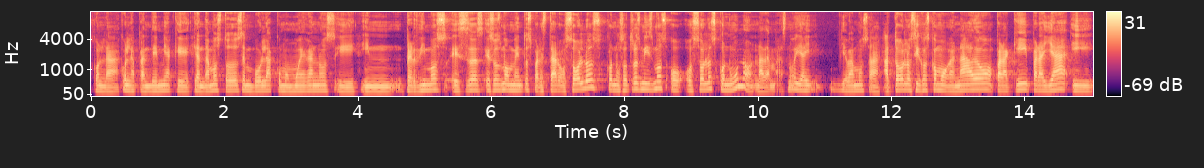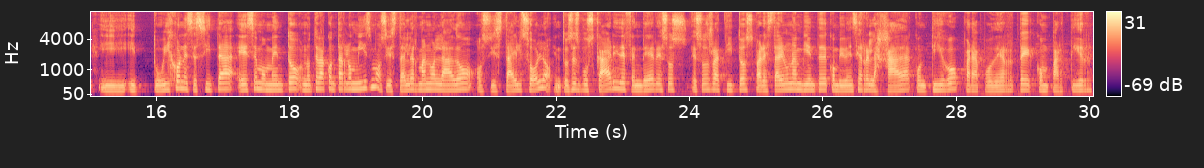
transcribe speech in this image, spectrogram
con la, con la pandemia, que, que andamos todos en bola como muéganos y, y perdimos esos, esos, momentos para estar o solos con nosotros mismos o, o, solos con uno nada más, ¿no? Y ahí llevamos a, a, todos los hijos como ganado para aquí, para allá y, y, y tu hijo necesita ese momento, no te va a contar lo mismo si está el hermano al lado o si está él solo. Entonces buscar y defender esos, esos ratitos para estar en un ambiente de convivencia relajada contigo para poderte compartir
